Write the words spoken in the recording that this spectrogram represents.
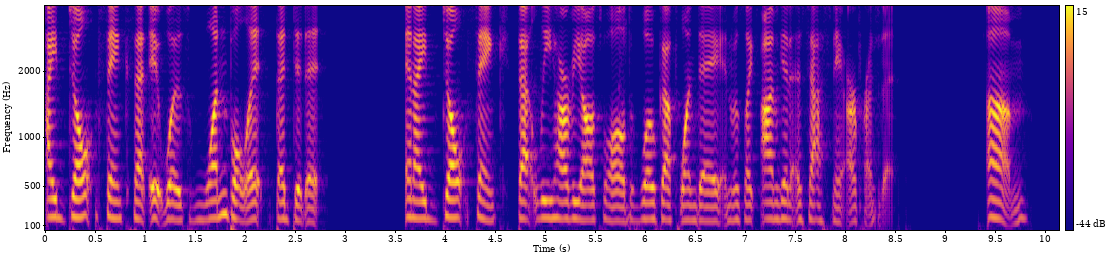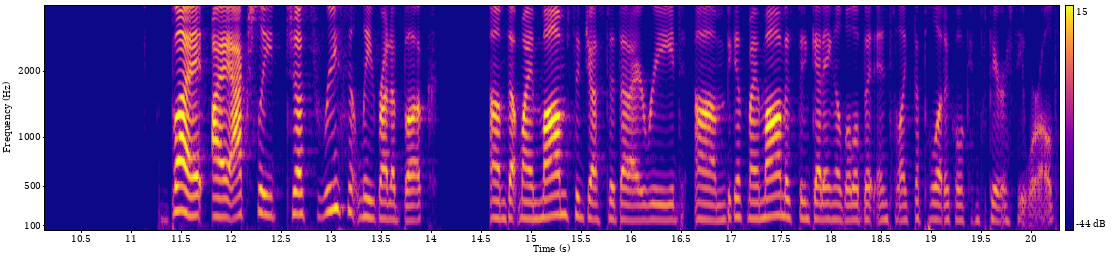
I don't think that it was one bullet that did it. And I don't think that Lee Harvey Oswald woke up one day and was like, I'm going to assassinate our president. Um, but I actually just recently read a book um, that my mom suggested that I read um, because my mom has been getting a little bit into like the political conspiracy world.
